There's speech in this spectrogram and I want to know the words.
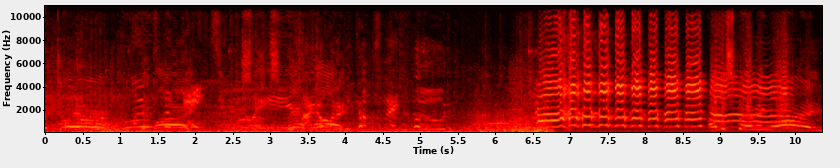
The door! Close Get the wide! gate! please! Spam I don't want to become snake food! I was spamming Y!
